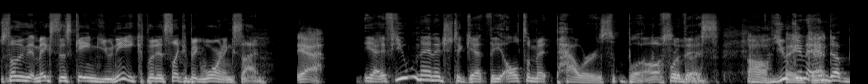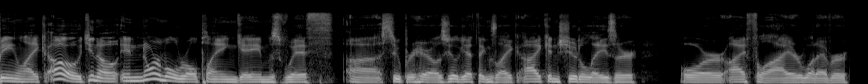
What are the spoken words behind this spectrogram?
something that makes this game unique, but it's like a big warning sign. Yeah. Yeah, if you manage to get the Ultimate Powers book Oh, for this, Oh, you can God. end up being like, oh, you know, in normal role playing games with uh, superheroes, you'll get things like I can shoot a laser or I fly or whatever.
